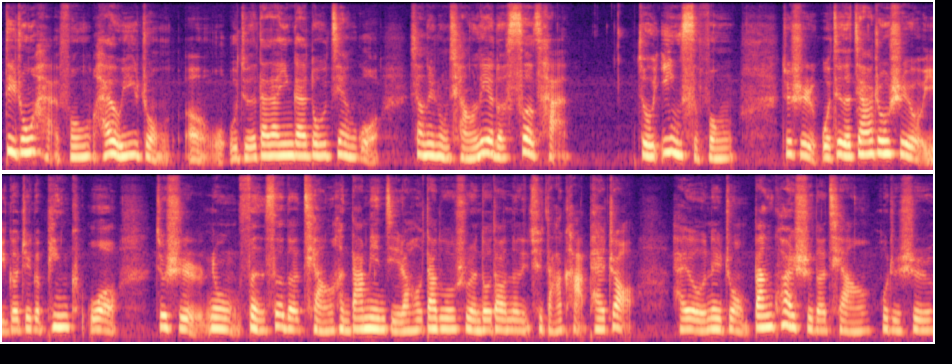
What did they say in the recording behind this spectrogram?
地中海风，还有一种，呃，我我觉得大家应该都见过，像那种强烈的色彩，就 ins 风。就是我记得加州是有一个这个 pink wall，就是那种粉色的墙，很大面积，然后大多数人都到那里去打卡拍照。还有那种斑块式的墙，或者是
